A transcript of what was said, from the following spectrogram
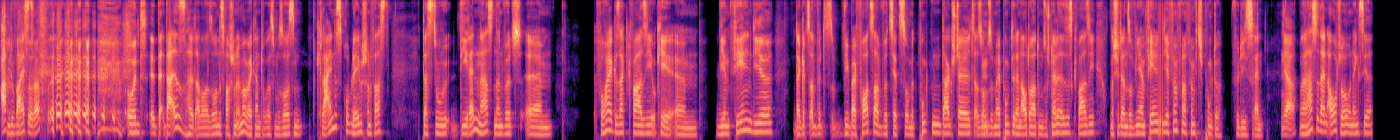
Ach, wie du weißt. Du das? und äh, da, da, ist es halt aber so, und es war schon immer bei Gran Turismo so, ist ein kleines Problem schon fast, dass du die Rennen hast und dann wird ähm, vorher gesagt quasi, okay, ähm, wir empfehlen dir, da gibt's wie bei Forza wird's jetzt so mit Punkten dargestellt, also mhm. umso mehr Punkte dein Auto hat, umso schneller ist es quasi. Und da steht dann so, wir empfehlen dir 550 Punkte für dieses Rennen. Ja. Und dann hast du dein Auto und denkst dir,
